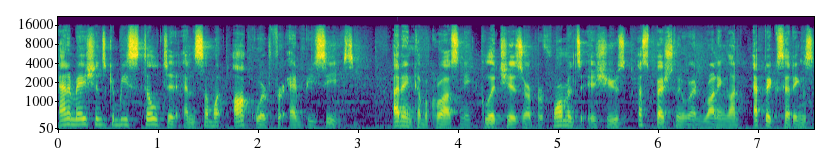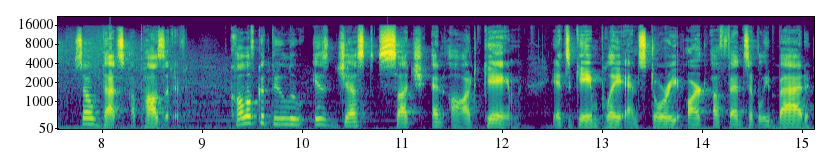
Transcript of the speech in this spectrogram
animations can be stilted and somewhat awkward for NPCs. I didn't come across any glitches or performance issues, especially when running on epic settings, so that's a positive. Call of Cthulhu is just such an odd game. Its gameplay and story aren't offensively bad,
